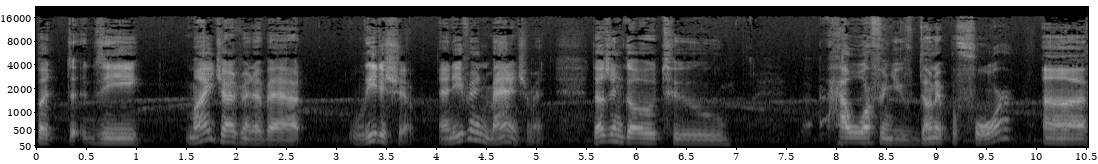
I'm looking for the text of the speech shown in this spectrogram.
but the, the my judgment about leadership and even management doesn't go to how often you've done it before, uh,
